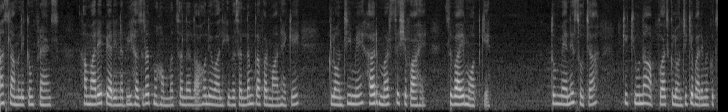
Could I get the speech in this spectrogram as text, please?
अस्सलाम वालेकुम फ्रेंड्स। हमारे प्यारे नबी हज़रत मोहम्मद सल्लल्लाहु अलैहि वसल्लम का फरमान है कि कलौंजी में हर मर्ज़ से शिफा है, सिवाय मौत के। तो मैंने सोचा कि क्यों ना आपको आज कलौंजी के बारे में कुछ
